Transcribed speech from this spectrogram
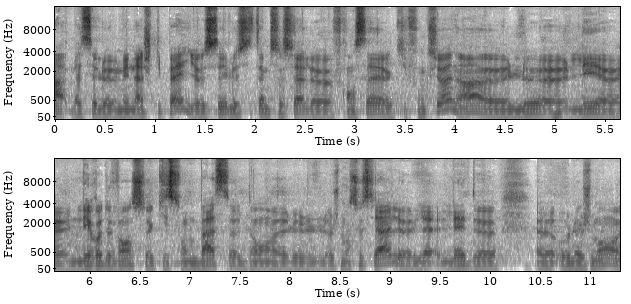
Ah, bah, c'est le ménage qui paye, c'est le système social euh, français euh, qui fonctionne, hein, euh, le, les, les, redevances qui sont basses dans le logement social, l'aide au logement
